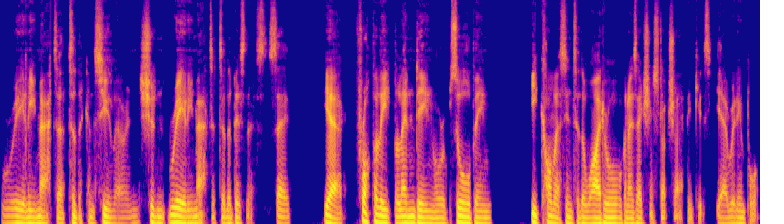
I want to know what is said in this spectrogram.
really matter to the consumer and shouldn't really matter to the business. So yeah, properly blending or absorbing e-commerce into the wider organizational structure, I think is, yeah, really important.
